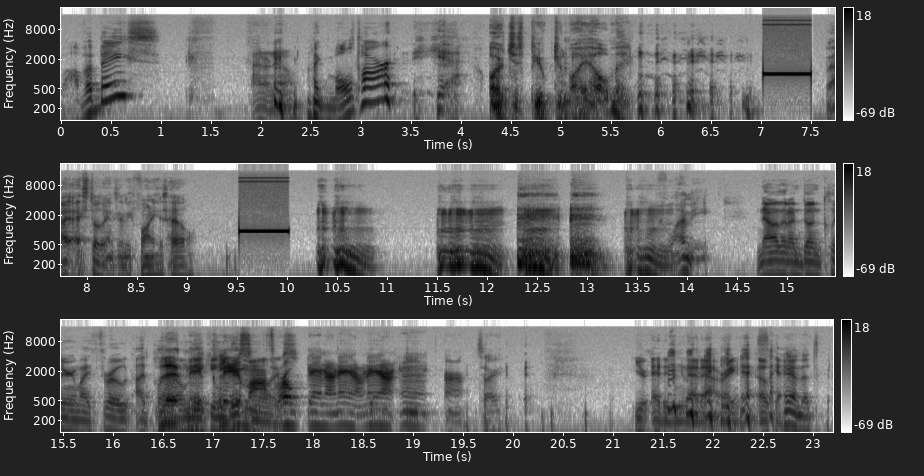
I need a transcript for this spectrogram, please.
Lava base? I don't know. Like Moltar? yeah. I just puked in my helmet. but I, I still think it's gonna be funny as hell. Flemmy. Now that I'm done clearing my throat, I plan on making this noise. Uh, sorry. You're editing that out, right? Yes, okay. am. That's good.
